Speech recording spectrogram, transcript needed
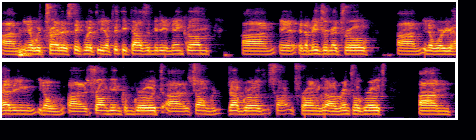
Um, you know, we try to stick with you know fifty thousand median income um, in, in, a major metro um, you know, where you're having, you know, uh, strong income growth, uh, strong job growth, strong, strong uh, rental growth. Um,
